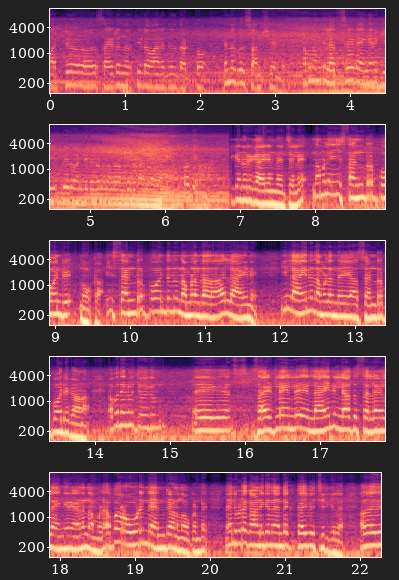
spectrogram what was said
മറ്റു സൈഡിൽ നിർത്തിയിട്ട് വാഹനത്തിന് തട്ടോ? എന്നൊക്കെ ഒരു സംശയമുണ്ട്. അപ്പോൾ നമുക്ക് ലെഫ്റ്റ് സൈഡ് എങ്ങനെ കീപ്പ് ചെയ്ത് വണ്ടി എടുക്കണം എന്നുള്ളത് നമുക്ക് മനസ്സിലാക്കാം ഓക്കെ. ഇരിക്കേണ്ട ഒരു കാര്യം എന്താ വെച്ചാൽ നമ്മൾ ഈ സെന്റർ പോയിന്റ് നോക്കുക ഈ സെന്റർ പോയിന്റിൽ നിന്ന് നമ്മൾ എന്താ ആ ലൈന് ഈ ലൈന് നമ്മൾ എന്താ ചെയ്യുക സെന്റർ പോയിന്റ് കാണാം. അപ്പോൾ നിങ്ങൾ ചോദിക്കും സൈഡ് ലൈനിൽ ലൈൻ ഇല്ലാത്ത സ്ഥലങ്ങളിൽ എങ്ങനെയാണ് നമ്മൾ അപ്പോൾ റോഡിന്റെ എൻഡാണ് നോക്കേണ്ടത് ഞാനിവിടെ കാണിക്കുന്ന എന്റെ കൈ വെച്ചിരിക്കില്ല. അതായത്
